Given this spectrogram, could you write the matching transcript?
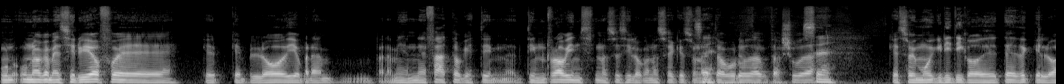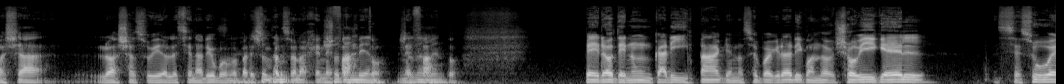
un- uno que me sirvió fue, que, que lo odio, para, para mí es nefasto, que es Tim, Tim Robbins, no sé si lo conoces, que es un Sí. alto gurú de autoayuda, Sí. que soy muy crítico de Ted que lo haya, lo haya subido al escenario, porque Sí, me parece un personaje nefasto. también, yo nefasto pero tiene un carisma que no se puede creer. Y cuando yo vi que él se sube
